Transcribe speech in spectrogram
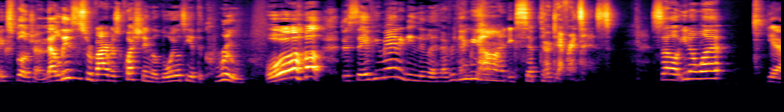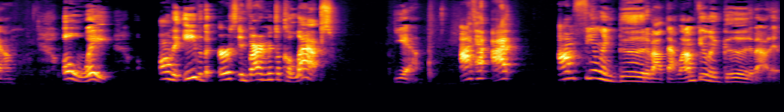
Explosion. That leaves the survivors questioning the loyalty of the crew. Oh, to save humanity, they left everything behind except their differences. So, you know what? Yeah. Oh, wait. On the eve of the Earth's environmental collapse. Yeah. I've had, I, I'm feeling good about that one. I'm feeling good about it.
